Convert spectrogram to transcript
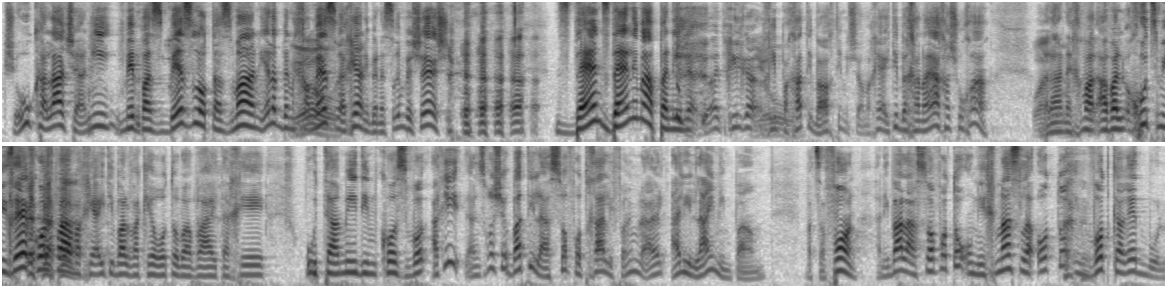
כשהוא קלט שאני מבזבז לו את הזמן, ילד בן יואו. 15, אחי, אני בן 26. זדיין, זדיין לי מהפנים. לא, אחי. פחדתי, ברחתי משם, אחי, הייתי בחנייה חשוכה. אבל היה נחמד. אבל חוץ מזה, כל פעם, אחי, הייתי בא לבקר אותו בבית, אחי. הוא תמיד עם כוס ווד... אחי, אני זוכר שבאתי לאסוף אותך, לפעמים היה לי ליינים פעם, בצפון. אני בא לאסוף אותו, הוא נכנס לאוטו עם וודקה רדבול.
